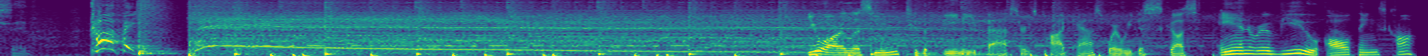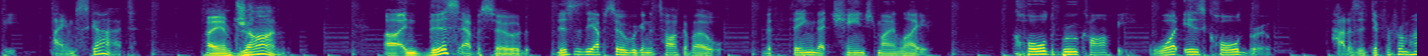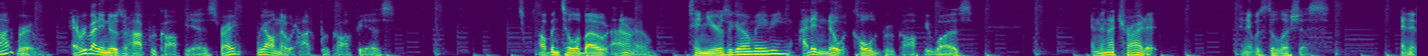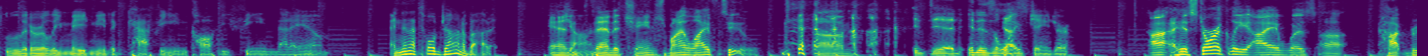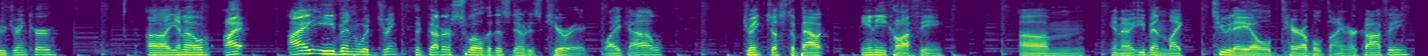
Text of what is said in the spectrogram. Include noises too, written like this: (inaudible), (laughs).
said, Coffee! You are listening to the Beany Bastards podcast, where we discuss and review all things coffee. I am Scott. I am John. Uh, in this episode, this is the episode we're going to talk about the thing that changed my life cold brew coffee. What is cold brew? How does it differ from hot brew? Everybody knows what hot brew coffee is, right? We all know what hot brew coffee is. Up until about, I don't know, 10 years ago, maybe, I didn't know what cold brew coffee was. And then I tried it and it was delicious. And it literally made me the caffeine coffee fiend that I am. And then I told John about it. And John. then it changed my life too. (laughs) Um, It did. It is a Yes. life changer. uh, historically, I was a hot brew drinker. Uh, you know, I I even would drink the gutter swill that is known as Keurig. Like I'll drink just about any coffee. Um, you know, even like two day old terrible diner coffee,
